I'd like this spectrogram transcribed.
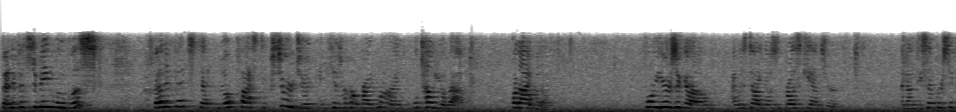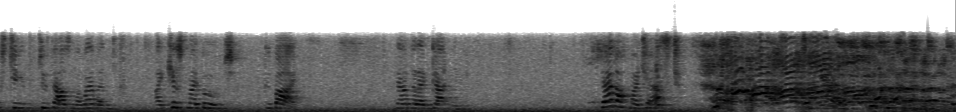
benefits to being boobless, benefits that no plastic surgeon in his or her right mind will tell you about, but I will. Four years ago, I was diagnosed with breast cancer, and on December 16th, 2011, I kissed my boobs goodbye. Now that I've gotten that off my chest.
